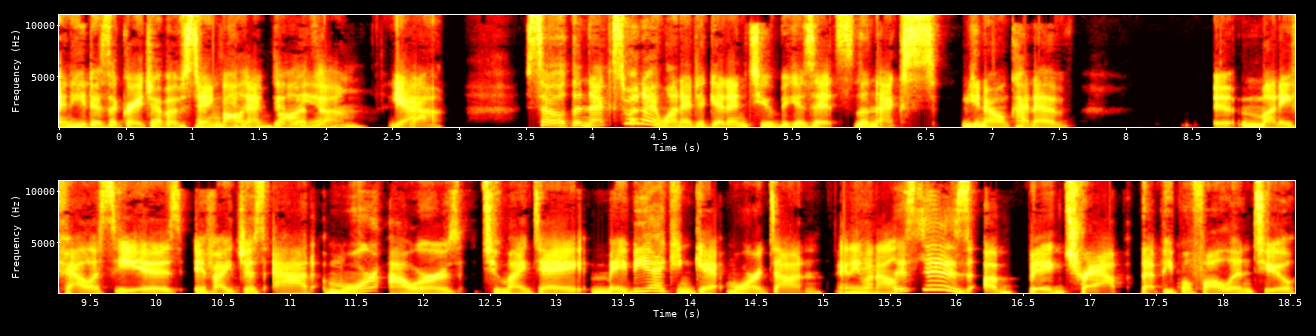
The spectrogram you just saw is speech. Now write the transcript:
And he does a great job of staying volume, connected volume. with them. Yeah. yeah. So the next one I wanted to get into because it's the next, you know, kind of money fallacy is if I just add more hours to my day, maybe I can get more done. Anyone else? This is a big trap that people fall into.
